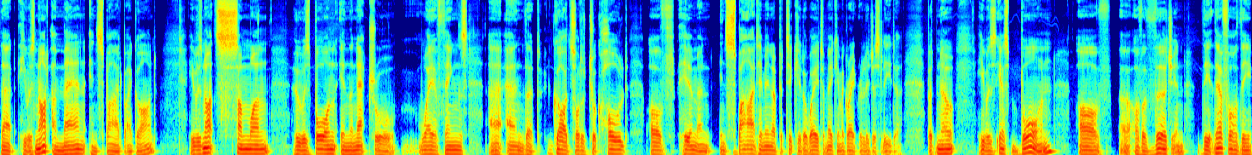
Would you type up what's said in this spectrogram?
that he was not a man inspired by God, he was not someone who was born in the natural way of things, uh, and that God sort of took hold of him and inspired him in a particular way to make him a great religious leader. But no, he was, yes, born of, uh, of a virgin. The, therefore, the,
